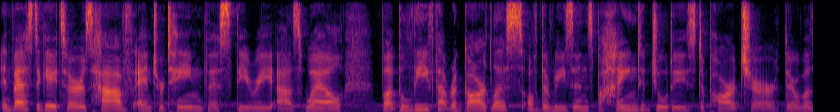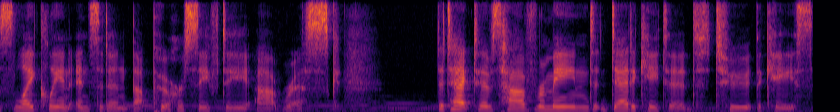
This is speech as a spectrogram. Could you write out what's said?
Investigators have entertained this theory as well, but believe that regardless of the reasons behind Jody's departure, there was likely an incident that put her safety at risk. Detectives have remained dedicated to the case,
